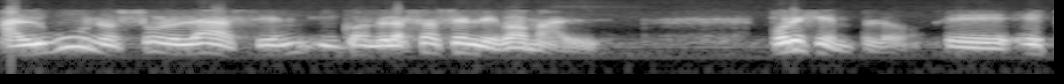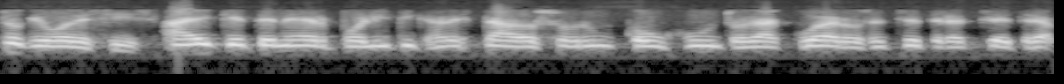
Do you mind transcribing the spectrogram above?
algunos solo la hacen y cuando las hacen les va mal. Por ejemplo, eh, esto que vos decís, hay que tener políticas de Estado sobre un conjunto de acuerdos, etcétera, etcétera.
